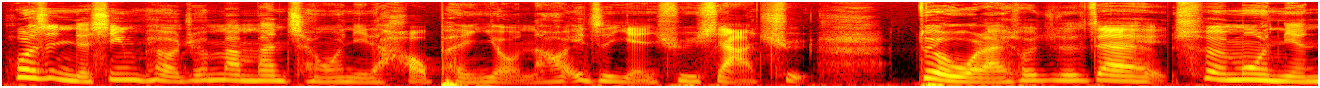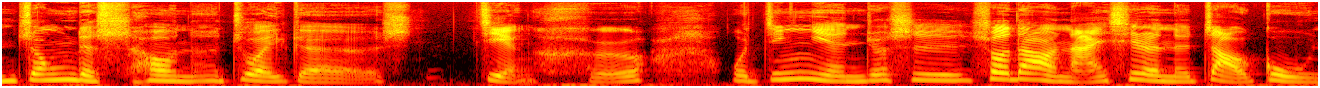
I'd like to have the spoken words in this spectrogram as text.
或者是你的新朋友就慢慢成为你的好朋友，然后一直延续下去。对我来说，就是在岁末年终的时候呢，做一个检核。我今年就是受到了哪一些人的照顾，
